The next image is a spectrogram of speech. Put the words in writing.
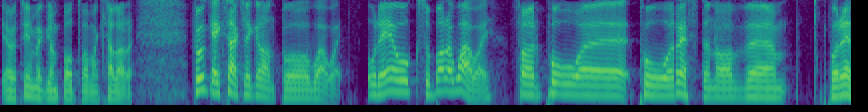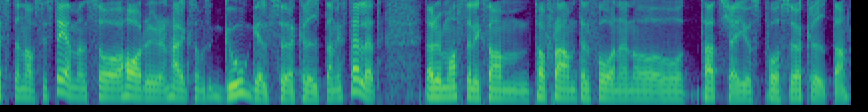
jag har till och med glömt bort vad man kallar det. Funkar exakt likadant på Huawei. Och det är också bara Huawei. För på, eh, på, resten av, eh, på resten av systemen så har du den här liksom Google-sökrutan istället. Där du måste liksom ta fram telefonen och, och toucha just på sökrutan.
